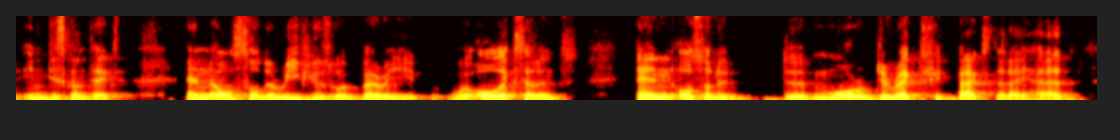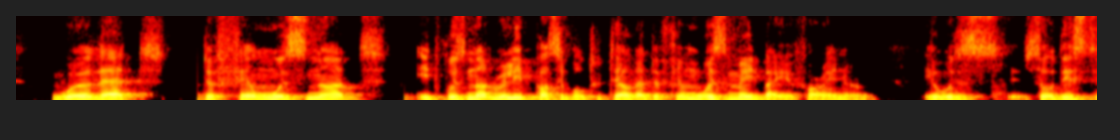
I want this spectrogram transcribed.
in this context. And also the reviews were very were all excellent. And also the the more direct feedbacks that I had were that the film was not it was not really possible to tell that the film was made by a foreigner it was so this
